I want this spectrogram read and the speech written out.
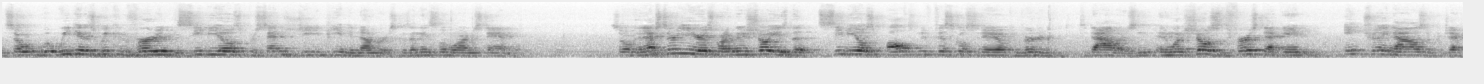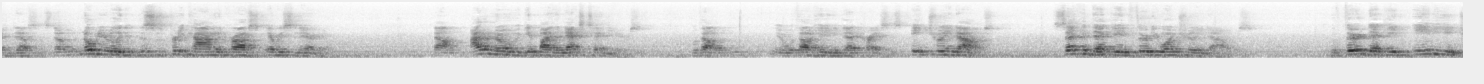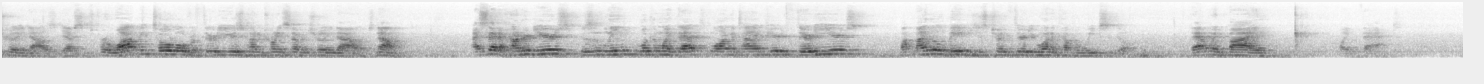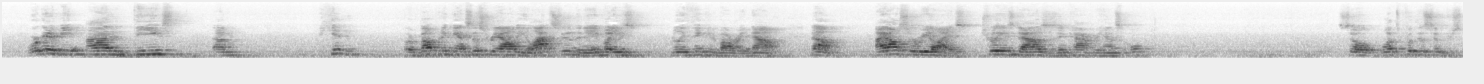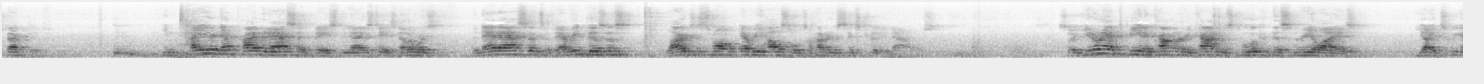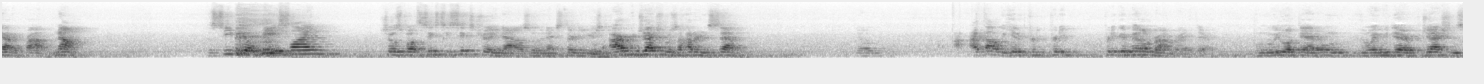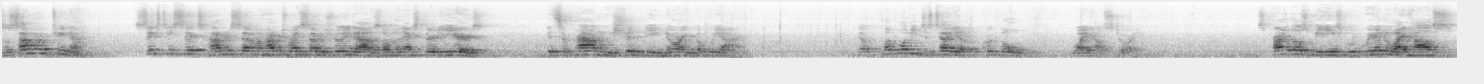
And so what we did is we converted the CBO's percentage GDP into numbers, because I think it's a little more understandable. So over the next 30 years, what I'm going to show you is the CBO's alternate fiscal scenario converted to dollars. And, and what it shows is the first decade, $8 trillion of projected deficits. Now, nobody really, this is pretty common across every scenario. Now, I don't know if we get by the next 10 years without, you know, without hitting a debt crisis. $8 trillion. Second decade, $31 trillion. The third decade, $88 trillion of deficits for a whopping total over 30 years, $127 trillion. Now, I said 100 years, isn't looking like that long a time period. 30 years, my, my little baby just turned 31 a couple weeks ago. That went by like that. We're going to be on these, um, hitting or bumping against this reality a lot sooner than anybody's really thinking about right now. Now, I also realize trillions of dollars is incomprehensible. So let's put this in perspective. The entire net private asset base in the United States, in other words, the net assets of every business, large and small, every household is $106 trillion. So you don't have to be an accountant or economist to look at this and realize, yikes, we got a problem. Now, the CBO baseline shows about $66 trillion over the next 30 years. Our projection was 107. You know, I thought we hit a pretty, pretty, pretty good middle ground right there when we looked at it, when, the way we did our projections. So somewhere between $66, 107, 127 trillion dollars over the next 30 years, it's a problem we shouldn't be ignoring, but we are. Know, let, let, me just tell you a quick little White House story. As part of those meetings, we, we were in the White House.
